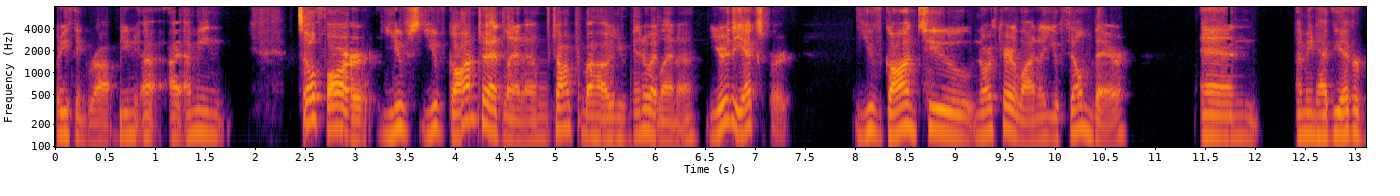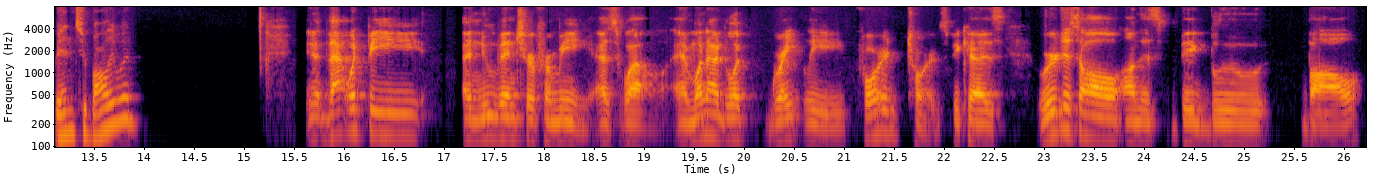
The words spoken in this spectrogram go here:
What do you think, Rob? You, uh, I, I mean, so far you've you've gone to Atlanta. We've talked about how you've been to Atlanta. You're the expert you've gone to North Carolina, you filmed there, and I mean, have you ever been to Bollywood? Yeah, that would be a new venture for me as well, and one I'd look greatly forward towards because we're just all on this big blue ball.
